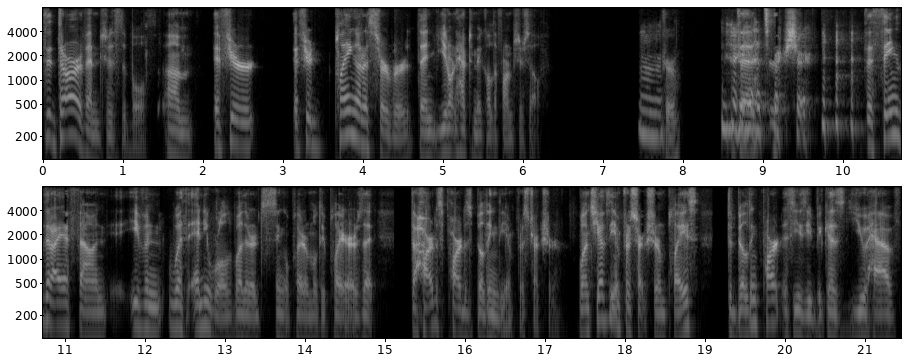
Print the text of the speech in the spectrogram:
Th- there are advantages to both. Um, if you're if you're playing on a server, then you don't have to make all the farms yourself. Mm. True. That's for sure. the thing that I have found, even with any world, whether it's single player or multiplayer, is that the hardest part is building the infrastructure. Once you have the infrastructure in place, the building part is easy because you have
